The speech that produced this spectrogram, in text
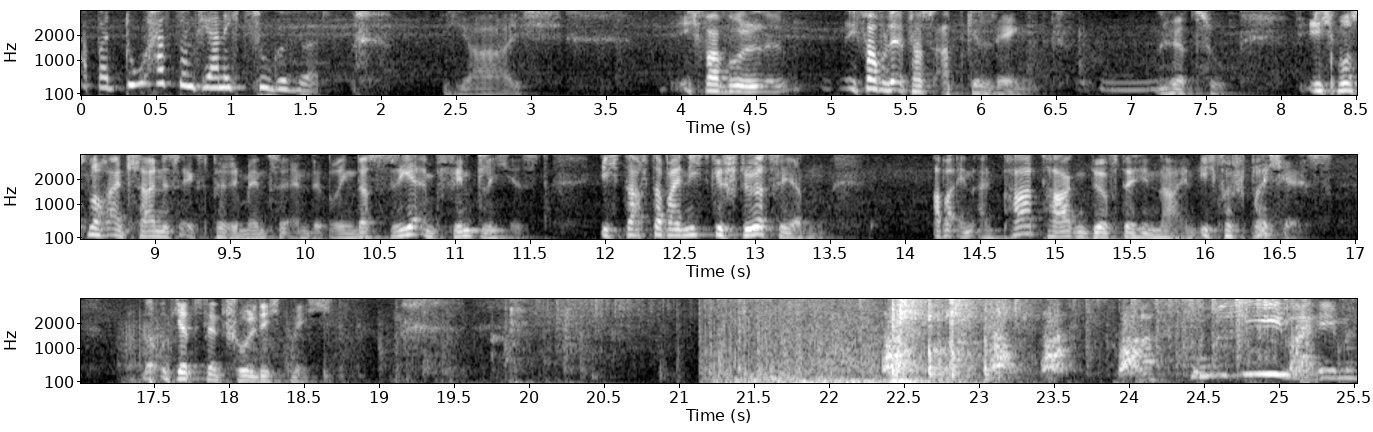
Aber du hast uns ja nicht zugehört. Ja, ich. Ich war wohl. Ich war wohl etwas abgelenkt. Hör zu. Ich muss noch ein kleines Experiment zu Ende bringen, das sehr empfindlich ist. Ich darf dabei nicht gestört werden. Aber in ein paar Tagen dürft ihr hinein. Ich verspreche es. Und jetzt entschuldigt mich. Ach du lieber Himmel!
